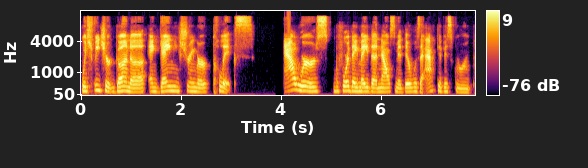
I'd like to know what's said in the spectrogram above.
which featured Gunna and gaming streamer Clix. Hours before they made the announcement, there was an activist group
